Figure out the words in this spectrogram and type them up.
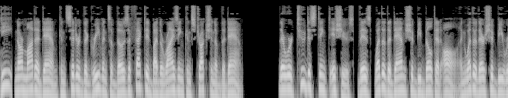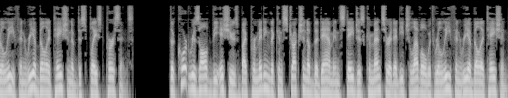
D Narmada Dam considered the grievance of those affected by the rising construction of the dam. There were two distinct issues, viz., whether the dam should be built at all and whether there should be relief and rehabilitation of displaced persons. The court resolved the issues by permitting the construction of the dam in stages commensurate at each level with relief and rehabilitation.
